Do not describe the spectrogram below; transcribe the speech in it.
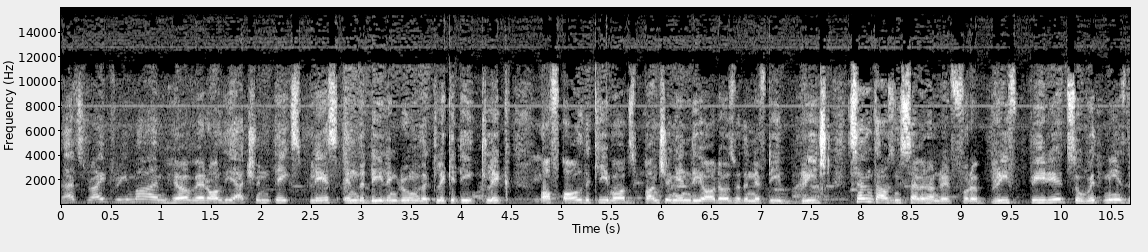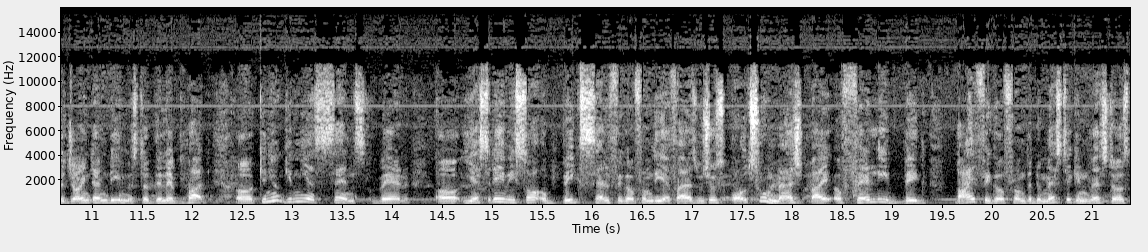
That's right, Rima. I'm here where all the action takes place in the dealing room with a clickety click of all the keyboards punching in the orders where the Nifty breached 7,700 for a brief period. So with me is the joint MD, Mr. Dilip Bhat. Uh, can you give me a sense where uh, yesterday we saw a big sell figure from the FIs, which was also matched by a fairly big buy figure from the domestic investors.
